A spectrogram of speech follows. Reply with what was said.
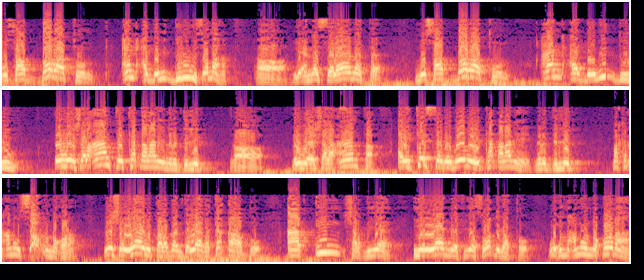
musababatun can cadami dunuwi soo maaha lianna asalaamata musababatun can cadami dunuwi dhaweesho la'aantay ka dhalanay nabadgelyadu dhaweesho la'aanta ay ka sababooba ka dhalanay nabadgelyadu marka macnuhu sax u noqona meesha laadu talada inta laada ka qaado aad in shardiyaa iyo laa naafiya soo dhigato wuxuu macnuhu noqonaa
